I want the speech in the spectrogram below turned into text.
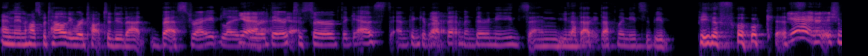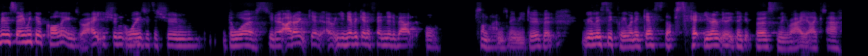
And in hospitality, we're taught to do that best, right? Like yeah, we're there yeah. to serve the guest and think about yeah. them and their needs. And, you know, that definitely needs to be be the focus. Yeah, and it should be the same with your colleagues, right? You shouldn't always just assume the worst. You know, I don't get you never get offended about or sometimes maybe you do, but realistically, when a guest's upset, you don't really take it personally, right? You're like, ah,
